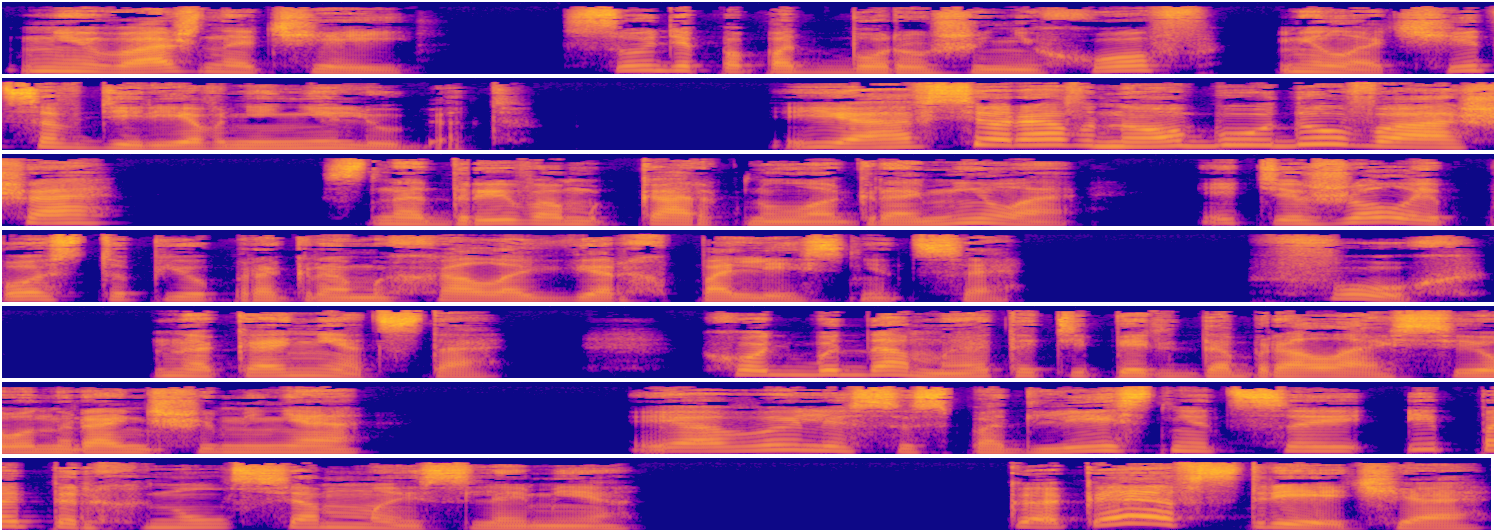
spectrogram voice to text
Неважно чей. Судя по подбору женихов, мелочиться в деревне не любят. «Я все равно буду ваша!» С надрывом каркнула громила и тяжелой поступью прогромыхала вверх по лестнице. Фух, наконец-то! Хоть бы до Мэтта теперь добралась, и он раньше меня... Я вылез из-под лестницы и поперхнулся мыслями. «Какая встреча?»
